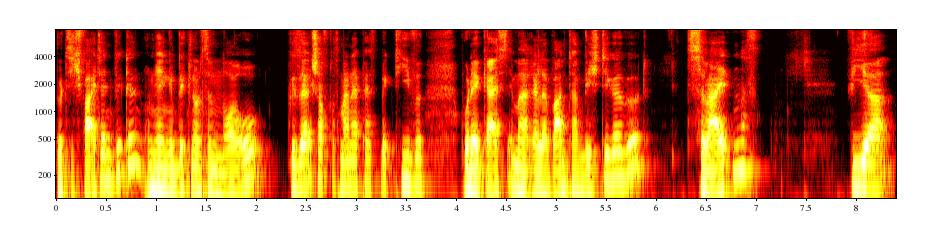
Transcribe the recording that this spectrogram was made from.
wird sich weiterentwickeln und wir entwickeln uns eine Neurogesellschaft aus meiner Perspektive, wo der Geist immer relevanter und wichtiger wird. Zweitens, wir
